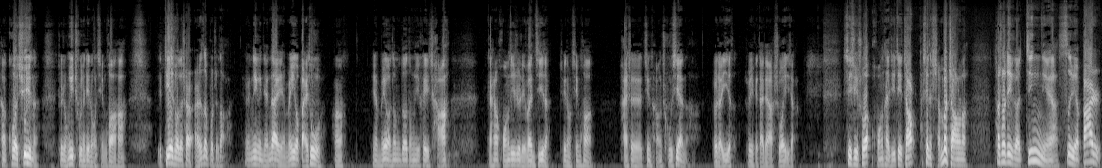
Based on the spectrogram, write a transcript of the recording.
啊过去呢就容易出现这种情况哈，爹说的事儿儿子不知道，因为那个年代也没有百度啊，也没有那么多东西可以查，加上皇帝日理万机的这种情况还是经常出现的哈。有点意思，所以给大家说一下。继续说皇太极这招，他现在什么招呢？他说：“这个今年啊，四月八日，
